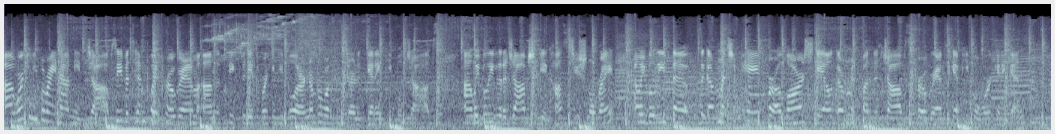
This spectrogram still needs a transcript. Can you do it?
uh, working people right now need jobs. We have a 10-point program um, that speaks to the needs of working people, and our number one concern is getting people jobs. Um, we believe that a job should be a constitutional right, and we believe that the government should pay for a large-scale government-funded jobs program to get people working again.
